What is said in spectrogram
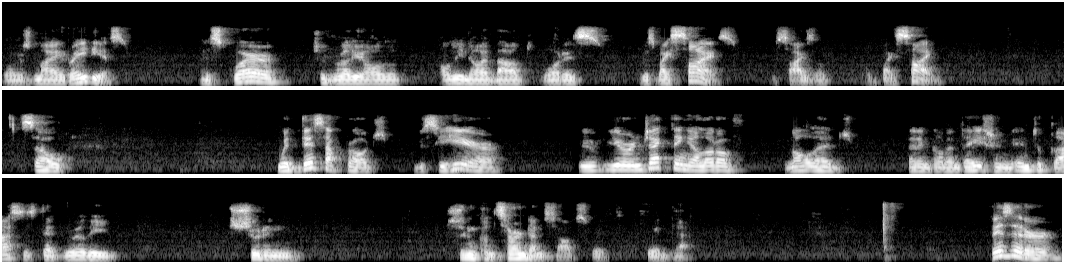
what is my radius? And square should really all, only know about what is, what is my size, the size of, of my side. So with this approach, you see here, you're injecting a lot of knowledge and implementation into classes that really shouldn't shouldn't concern themselves with with that. Visitor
